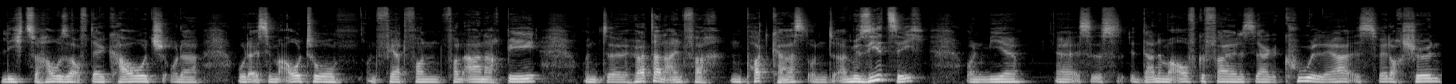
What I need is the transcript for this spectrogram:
liegt zu Hause auf der Couch oder, oder ist im Auto und fährt von, von A nach B und äh, hört dann einfach einen Podcast und amüsiert sich. Und mir äh, es dann immer aufgefallen, dass ich sage, cool, ja, es wäre doch schön,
